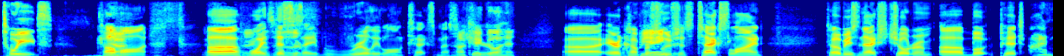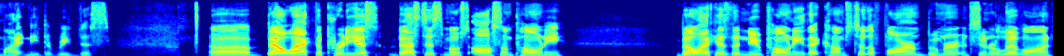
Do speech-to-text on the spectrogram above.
tweets. Come Yeah. on, uh, boy, this is a really long text message. Okay, here. go ahead. Uh, Air Comfort. Solutions text line. Toby's next children uh, book pitch. I might need to read this. Uh, Belac, the prettiest, bestest, most awesome pony. Belac is the new pony that comes to the farm Boomer and Sooner live on.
